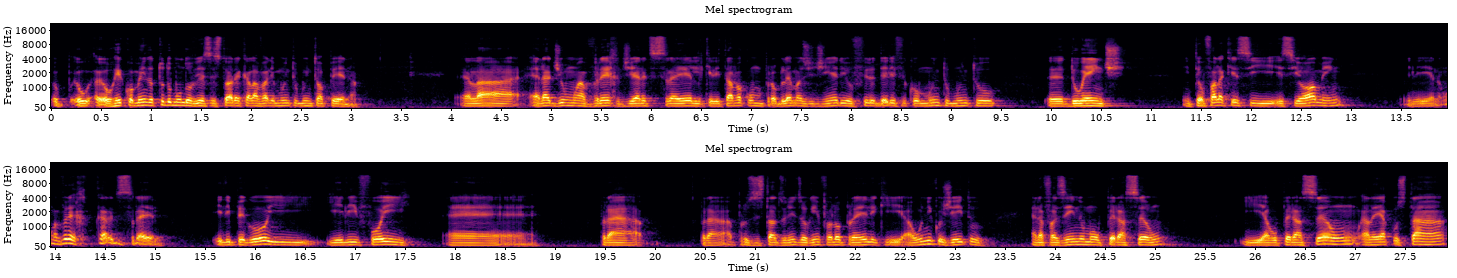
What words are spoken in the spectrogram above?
eu, eu, eu, recomendo a todo mundo ouvir essa história, que ela vale muito, muito a pena. Ela era de um avrer de Eretz Israel, que ele estava com problemas de dinheiro e o filho dele ficou muito, muito eh, doente. Então fala que esse, esse homem, ele era um avrer, cara de Israel. Ele pegou e, e ele foi é, para os Estados Unidos. Alguém falou para ele que o único jeito era fazendo uma operação e a operação ela ia custar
